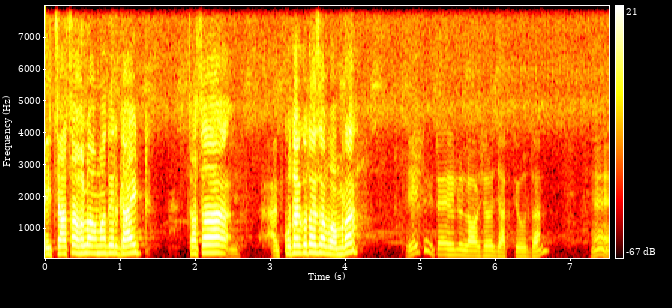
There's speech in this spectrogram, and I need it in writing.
এই চাচা হলো আমাদের গাইড চাচা, কোথায় কোথায় যাব আমরা? এই তো এটা হলো লাউচড়া জাতীয় উদ্যান। হ্যাঁ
